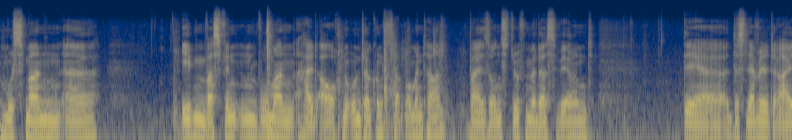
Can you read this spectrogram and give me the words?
muss man äh, eben was finden, wo man halt auch eine Unterkunft hat momentan, weil sonst dürfen wir das während der, des Level 3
